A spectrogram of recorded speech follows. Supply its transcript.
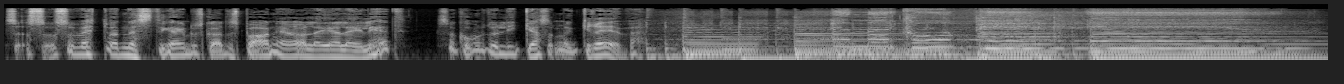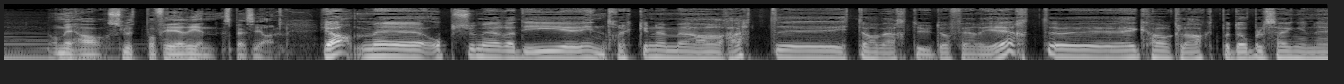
så, så, så vet du at neste gang du skal til Spania og leie leilighet, så kommer du til å ligge som en greve. NRK P1 Og vi har slutt på ferien spesial. Ja, vi oppsummerer de inntrykkene vi har hatt eh, etter å ha vært ute og feriert. Eh, Jeg har klagt på dobbeltsengene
